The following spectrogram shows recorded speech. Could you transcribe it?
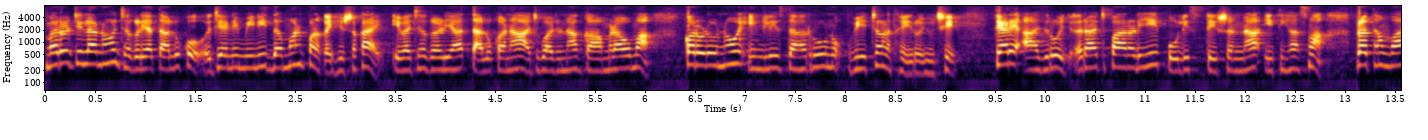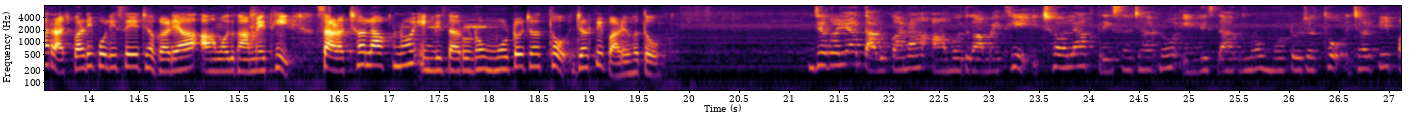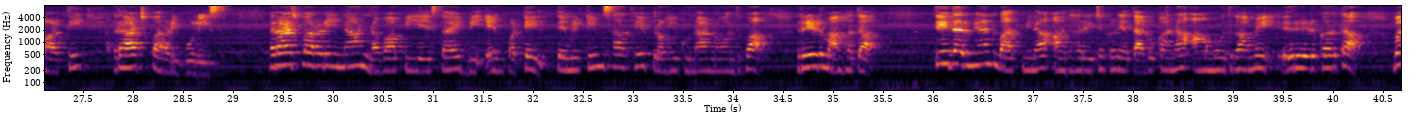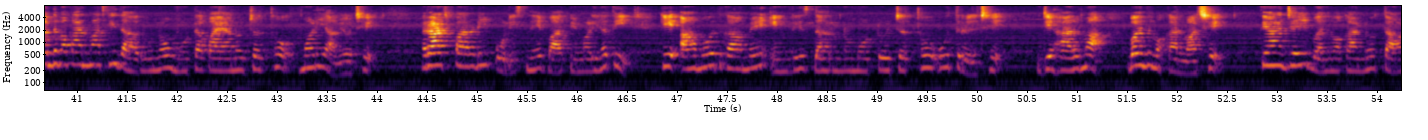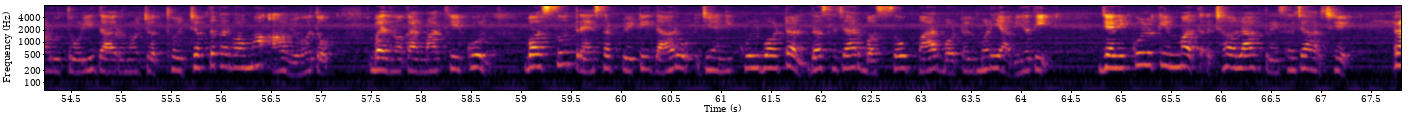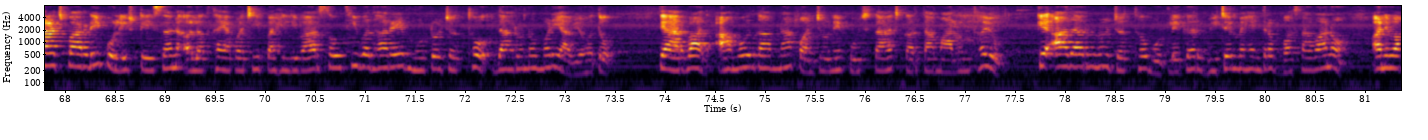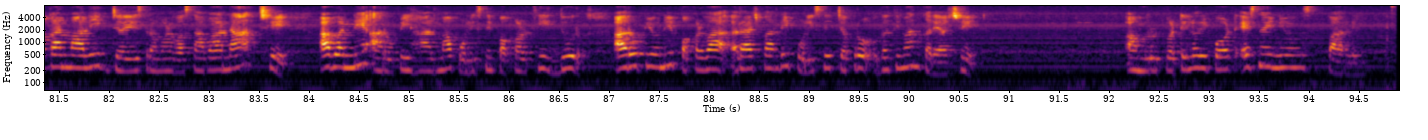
ભરૂચ જિલ્લાનો ઝઘડિયા તાલુકો, જેને મિની દમણ પણ કહી શકાય. એવા ઝઘડિયા તાલુકાના આજુબાજુના ગામડાઓમાં કરોડોનો ઇંગ્લિશ દારૂનું વેચાણ થઈ રહ્યું છે. ત્યારે આજરોજ રાજપારડી પોલીસ સ્ટેશનના ઇતિહાસમાં પ્રથમવાર રાજપારડી પોલીસે ઝઘડિયા આમોદ ગામેથી સાડા છ લાખનો ઇંગ્લિશ દારૂનો મોટો જથ્થો ઝડપી પાડ્યો હતો. ઝઘડિયા તાલુકાના આમોદ ગામેથી છ લાખ ત્રીસ હજારનો ઇંગ્લિશ દારૂનો મોટો જથ્થો ઝડપી પાડતી રાજપારડી પોલીસ રાજપારડીના નવા પીએસઆઈ બી એમ પટેલ તેમની ટીમ સાથે પ્રહી ગુના નોંધવા રેડમાં હતા. તે દરમિયાન બાતમીના આધારે ઝઘડિયા તાલુકાના આમોદ ગામે રેડ કરતા બંધ મકાનમાંથી દારૂનો મોટા પાયાનો જથ્થો મળી આવ્યો છે. રાજપારડી પોલીસને બાતમી મળી હતી કે આમોદ ગામે ઇંગ્લિશ દારૂનો મોટો જથ્થો ઉતરેલ છે, જે હાલમાં બંધ મકાનમાં છે. ત્યાં જઈ બંધ મકાનનું તાળું તોડી દારૂનો જથ્થો જપ્ત કરવામાં આવ્યો હતો. બંધ મકાનમાંથી કુલ બસો ત્રેસઠ પેટી દારૂ, જેની કુલ બોટલ દસ હજાર બસો બાર બોટલ મળી આવી હતી, જેની કુલ કિંમત છ લાખ ત્રીસ હજાર છે. રાજપારડી પોલીસ સ્ટેશન અલગ થયા પછી પહેલીવાર સૌથી વધારે મોટો જથ્થો દારૂનો મળી આવ્યો હતો. ત્યારબાદ આમોદ ગામના પંચોને પૂછતાછ કરતા માલુમ થયું કે આ દારૂનો જથ્થો બુટલેગર વિજય મહેન્દ્ર વસાવાનો અને મકાન માલિક જયેશ રમણ વસાવાના છે. આ બંને આરોપી હાલમાં પોલીસની પકડથી દૂર. આરોપીઓને પકડવા રાજપારડી પોલીસે ચક્રો ગતિમાન કર્યા છે. અમૃત પટેલનો report S nine news Pardi.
